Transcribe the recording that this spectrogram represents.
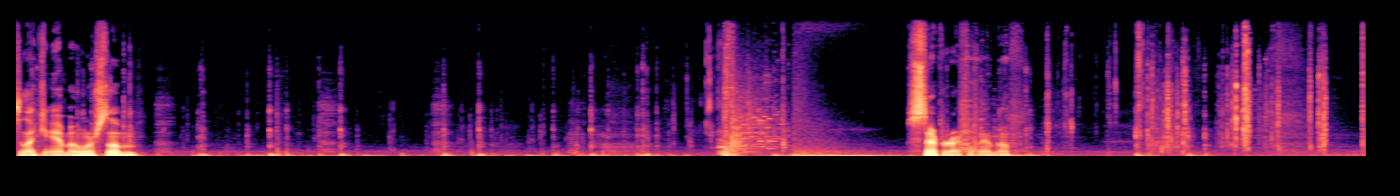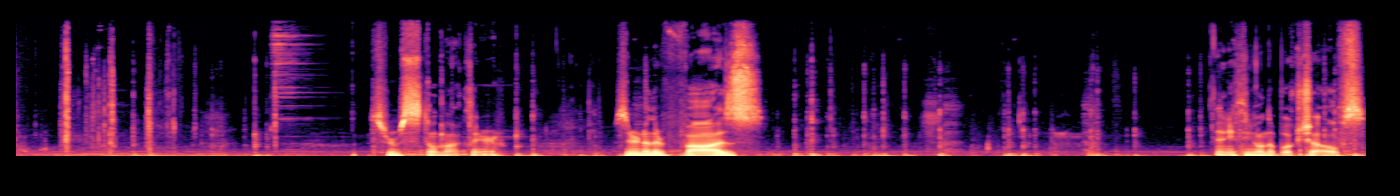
Is it like ammo or something? Sniper rifle ammo. This room's still not clear. Is there another vase? Anything on the bookshelves?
